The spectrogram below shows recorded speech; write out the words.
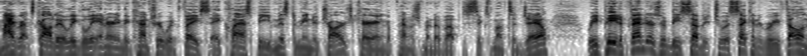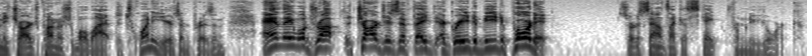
Migrants caught illegally entering the country would face a Class B misdemeanor charge carrying a punishment of up to six months in jail. Repeat offenders would be subject to a second degree felony charge punishable by up to 20 years in prison, and they will drop the charges if they agree to be deported. Sort of sounds like Escape from New York.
